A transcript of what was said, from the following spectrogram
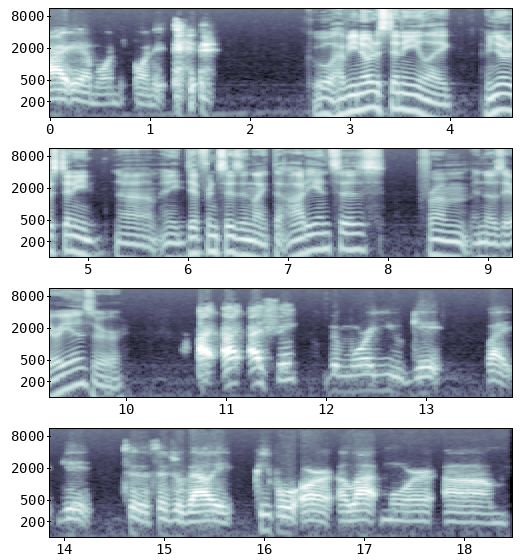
I am on on it. cool. Have you noticed any like? Have you noticed any um, any differences in like the audiences from in those areas or? I, I I think the more you get like get to the Central Valley, people are a lot more. Um,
